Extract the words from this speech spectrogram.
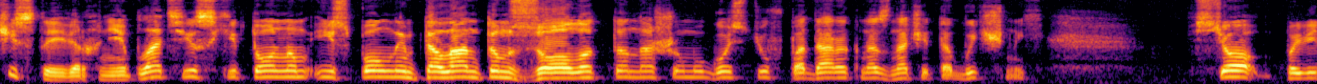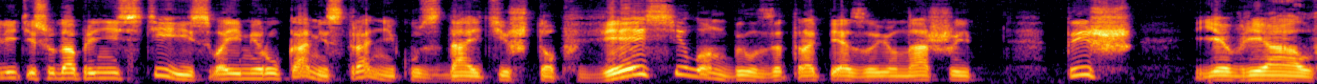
чистое верхнее платье с хитоном и с полным талантом золота нашему гостю в подарок назначит обычный. Все повелите сюда принести и своими руками страннику сдайте, чтоб весел он был за трапезою нашей. Ты ж, Евриал,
